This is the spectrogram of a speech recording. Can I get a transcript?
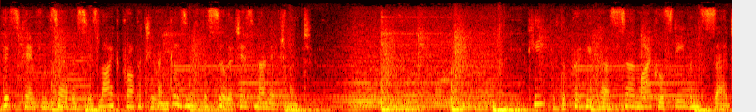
This came from services like property rentals and facilities management. Keep of the Privy Purse Sir Michael Stevens said,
